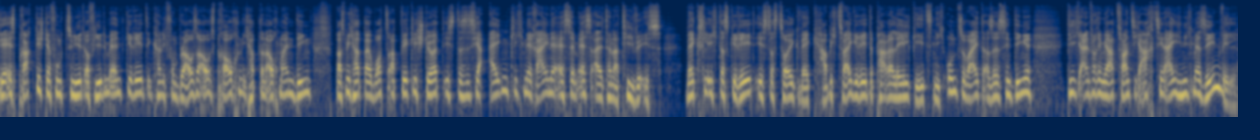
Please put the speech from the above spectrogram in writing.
der ist praktisch, der funktioniert auf jedem Endgerät, den kann ich vom Browser aus brauchen. Ich habe dann auch mein Ding. Was mich halt bei WhatsApp wirklich stört, ist, dass es ja eigentlich eine reine SMS-Alternative ist. Wechsle ich das Gerät, ist das Zeug weg. Habe ich zwei Geräte parallel, geht's nicht und so weiter. Also das sind Dinge, die ich einfach im Jahr 2018 eigentlich nicht mehr sehen will.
